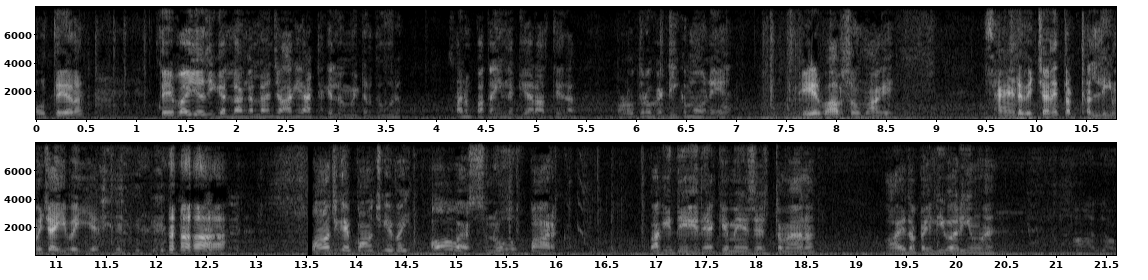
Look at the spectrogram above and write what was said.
ਉੱਤੇ ਆ ਨਾ। ਤੇ ਬਾਈ ਅਸੀਂ ਗੱਲਾਂ ਗੱਲਾਂ ਚ ਆ ਗਏ 8 ਕਿਲੋਮੀਟਰ ਦੂਰ। ਸਾਨੂੰ ਪਤਾ ਹੀ ਨਹੀਂ ਲੱਗਿਆ ਰਸਤੇ ਦਾ। ਹੁਣ ਉਧਰੋਂ ਗੱਡੀ ਘਮਾਉਣੇ ਆ। ਫੇਰ ਵਾਪਸ ਹੋਵਾਂਗੇ। ਸੈਂਡ ਵਿੱਚ ਨੇ ਤਾਂ ਥੱਲੀ ਮਚਾਈ ਪਈ ਹੈ। ਪਹੁੰਚ ਗਏ ਪਹੁੰਚ ਗਏ ਬਾਈ। ਉਹ ਹੈ ਸਨੋ ਪਾਰਕ ਬਾਕੀ ਦੇਖਦੇ ਆ ਕਿਵੇਂ ਸਿਸਟਮ ਹੈ ਨਾ ਆਏ ਤਾਂ ਪਹਿਲੀ ਵਾਰੀ ਹੂੰ ਹੈ। ਆ ਲਓ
